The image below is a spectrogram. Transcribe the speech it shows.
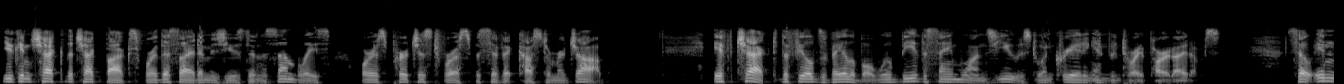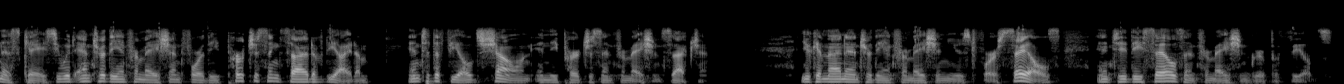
you can check the checkbox for this item is used in assemblies or is purchased for a specific customer job. If checked, the fields available will be the same ones used when creating inventory part items. So in this case, you would enter the information for the purchasing side of the item into the fields shown in the Purchase Information section. You can then enter the information used for sales into the sales information group of fields.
